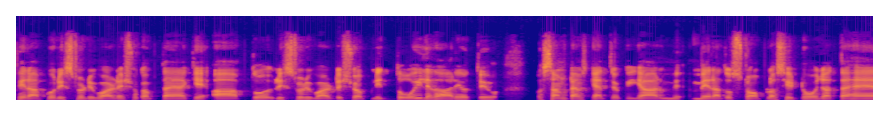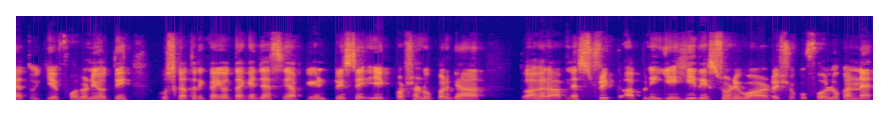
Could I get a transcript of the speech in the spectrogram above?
फिर आपको रिस्टोर रिवार्ड रेशो का बताया कि आप तो रिस्टोर रिवार्ड रेशो अपनी दो ही लगा रहे होते हो। और समटाइम्स कहते हो कि यार मेरा तो स्टॉप लॉस हिट हो जाता है तो ये फॉलो नहीं होती। उसका तरीका ये होता है कि जैसे आपकी एंट्री से एक परसेंट ऊपर गया तो अगर आपने स्ट्रिक्ट अपनी यही रिस्टोर रिवार्ड रेशो को फॉलो करना है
